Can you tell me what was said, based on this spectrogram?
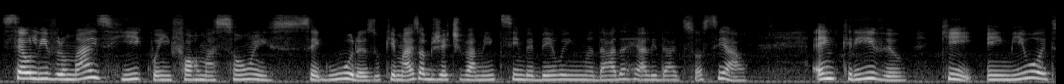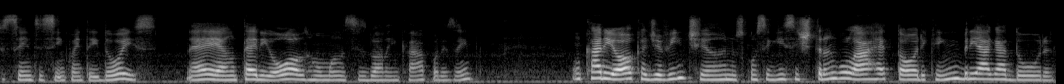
seu livro mais rico em informações seguras, o que mais objetivamente se embebeu em uma dada realidade social. É incrível que em 1852, né, é anterior aos romances do Alencar, por exemplo, um carioca de 20 anos conseguisse estrangular a retórica embriagadora,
